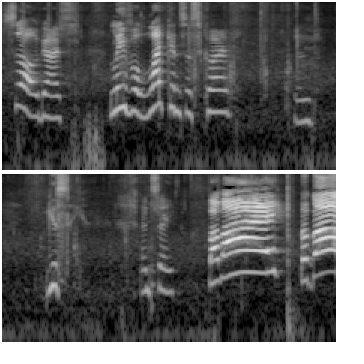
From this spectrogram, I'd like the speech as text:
So, guys, leave a like and subscribe, and you say and say bye bye. Bye bye.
